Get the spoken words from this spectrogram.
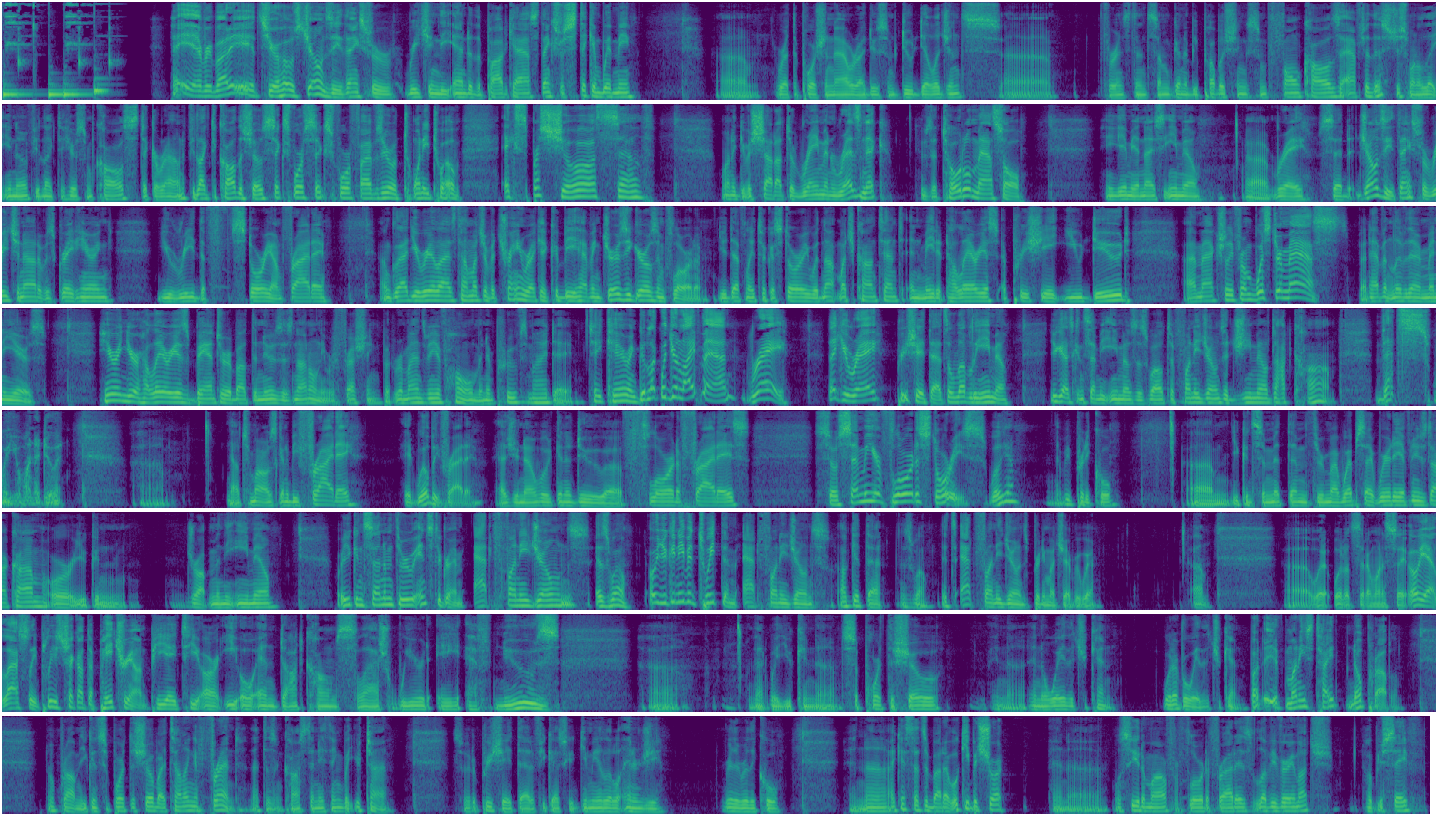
Hey, everybody, it's your host, Jonesy. Thanks for reaching the end of the podcast. Thanks for sticking with me. Um, we're at the portion now where I do some due diligence. Uh, for instance, I'm going to be publishing some phone calls after this. Just want to let you know if you'd like to hear some calls, stick around. If you'd like to call the show, 646 450 2012. Express yourself. I want to give a shout out to Raymond Resnick, who's a total masshole. He gave me a nice email. Uh, Ray said, Jonesy, thanks for reaching out. It was great hearing you read the f- story on Friday. I'm glad you realized how much of a train wreck it could be having Jersey girls in Florida. You definitely took a story with not much content and made it hilarious. Appreciate you, dude. I'm actually from Worcester, Mass, but haven't lived there in many years. Hearing your hilarious banter about the news is not only refreshing, but reminds me of home and improves my day. Take care and good luck with your life, man. Ray. Thank you, Ray. Appreciate that. It's a lovely email. You guys can send me emails as well to funnyjones at gmail.com. That's where you want to do it. Um, now, tomorrow's going to be Friday. It will be Friday. As you know, we're going to do uh, Florida Fridays. So send me your Florida stories, will you? That'd be pretty cool. Um, you can submit them through my website, weirdafnews.com, or you can drop them in the email, or you can send them through Instagram at Funny Jones as well. Or you can even tweet them at Funny Jones. I'll get that as well. It's at Funny Jones pretty much everywhere. Um, uh, what, what else did I want to say? Oh, yeah. Lastly, please check out the Patreon, P A T R E O N dot com slash weird AF news. Uh, that way you can uh, support the show in a, in a way that you can whatever way that you can. But if money's tight, no problem. No problem. You can support the show by telling a friend. That doesn't cost anything but your time. So I'd appreciate that if you guys could give me a little energy. Really, really cool. And uh, I guess that's about it. We'll keep it short. And uh, we'll see you tomorrow for Florida Fridays. Love you very much. Hope you're safe.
